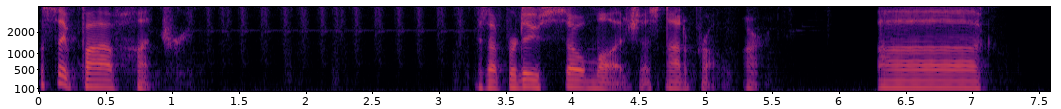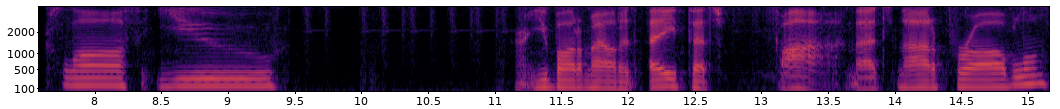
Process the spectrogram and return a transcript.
Let's say 500. Because I've produced so much, that's not a problem. All right. Uh, cloth, you... All right, you bought them out at 8. That's fine. That's not a problem.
